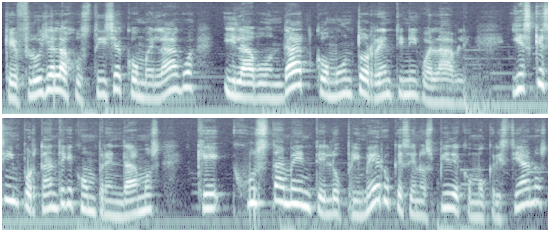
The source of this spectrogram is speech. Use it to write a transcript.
que fluya la justicia como el agua y la bondad como un torrente inigualable. Y es que es importante que comprendamos que justamente lo primero que se nos pide como cristianos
